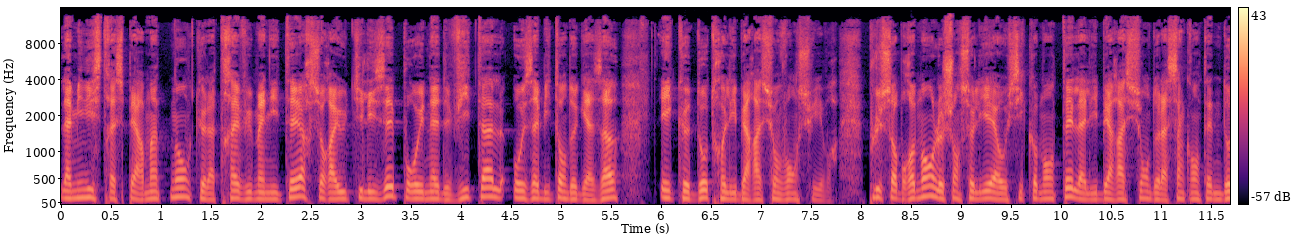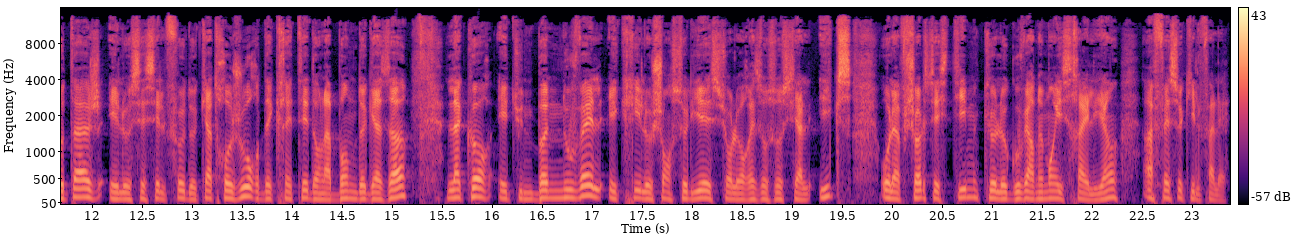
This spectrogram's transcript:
La ministre espère maintenant que la trêve humanitaire sera utilisée pour une aide vitale aux habitants de Gaza et que d'autres libérations vont suivre. Plus sobrement, le chancelier a aussi commenté la libération de la cinquantaine d'otages et le cessez-le-feu de quatre jours décrété dans la bande de Gaza. L'accord est une bonne nouvelle, écrit le chancelier sur le réseau social X. Olaf Scholz estime que le gouvernement israélien a fait ce qu'il fallait.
